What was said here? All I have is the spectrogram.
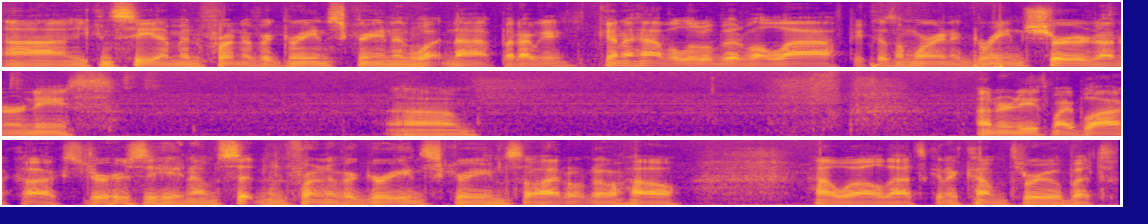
Uh, you can see I'm in front of a green screen and whatnot, but I'm going to have a little bit of a laugh because I'm wearing a green shirt underneath. Um, underneath my Blackhawks jersey and I'm sitting in front of a green screen, so I don't know how how well that's going to come through. But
